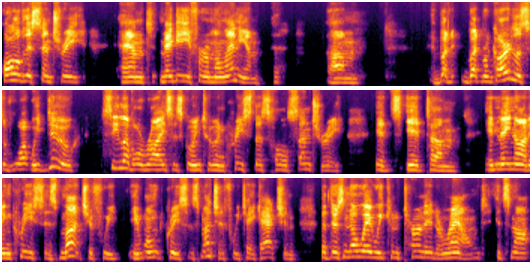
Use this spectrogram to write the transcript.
all of this century, and maybe for a millennium. Um, but but regardless of what we do, sea level rise is going to increase this whole century. It's it um, it may not increase as much if we, it won't increase as much if we take action, but there's no way we can turn it around. It's not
